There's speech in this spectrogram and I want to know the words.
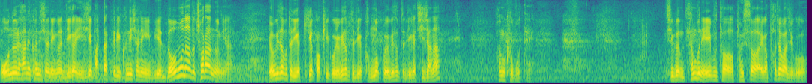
오늘 하는 컨디셔닝은 네가 이제 맞닥뜨릴 컨디셔닝에 비해 너무나도 초라한 놈이야. 여기서부터 네가 기가 꺾이고 여기서부터 네가 겁먹고 여기서부터 네가 지잖아? 그러면 그거 못해 지금 3분의 1부터 벌써 애가 퍼져가지고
